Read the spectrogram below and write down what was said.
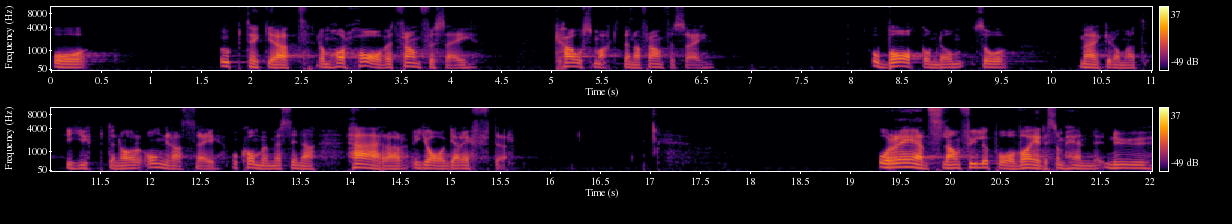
och upptäcker att de har havet framför sig, kaosmakterna framför sig. Och bakom dem så märker de att Egypten har ångrat sig och kommer med sina härar och jagar efter. Och rädslan fyller på. Vad är det som händer? Nu,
